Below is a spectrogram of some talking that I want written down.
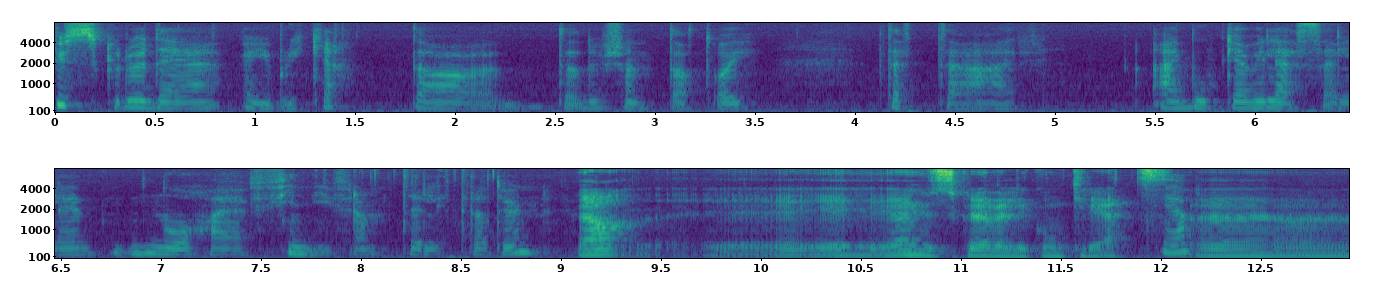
Husker du det øyeblikket da, da du skjønte at oi, dette er ei bok jeg vil lese, eller nå har jeg funnet fram til litteraturen? Ja, jeg husker det veldig konkret. Ja. Eh,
